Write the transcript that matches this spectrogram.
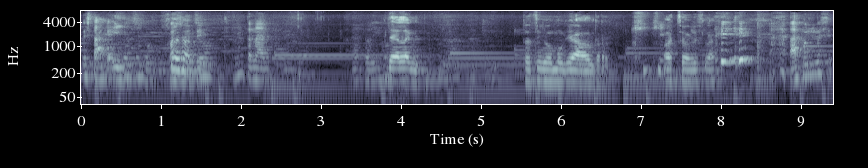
Wis tak kei. Pas gede. Tenan. Deleng. Dadi ngomong ke alter. Aja wis lah. Akun wis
